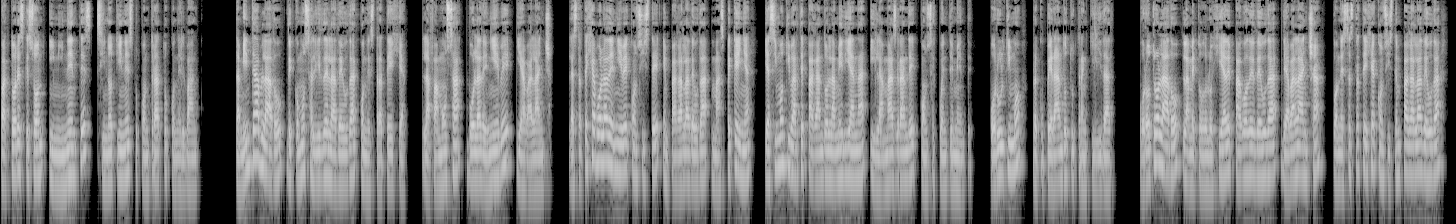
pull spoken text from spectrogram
factores que son inminentes si no tienes tu contrato con el banco. También te he hablado de cómo salir de la deuda con estrategia, la famosa bola de nieve y avalancha. La estrategia bola de nieve consiste en pagar la deuda más pequeña y así motivarte pagando la mediana y la más grande consecuentemente. Por último, recuperando tu tranquilidad. Por otro lado, la metodología de pago de deuda de avalancha con esta estrategia consiste en pagar la deuda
